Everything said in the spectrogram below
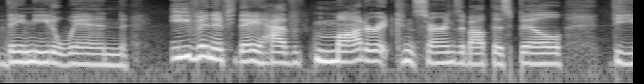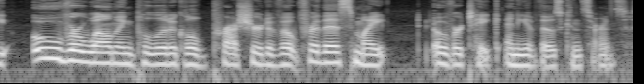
They need a win even if they have moderate concerns about this bill, the overwhelming political pressure to vote for this might overtake any of those concerns.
